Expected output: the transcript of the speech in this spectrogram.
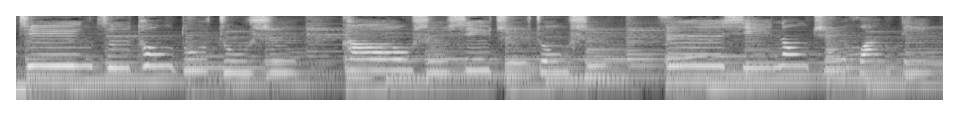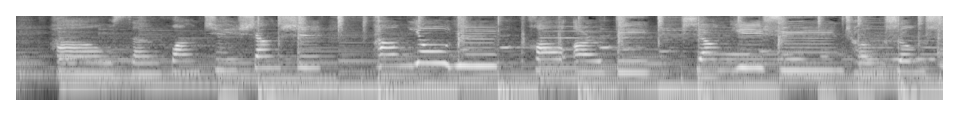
君子统读诸史，考试习之中史。自羲农至黄帝，号三皇居上世。有虞，号二帝，相揖逊称盛世。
